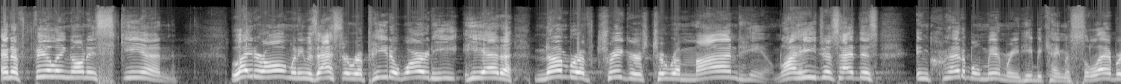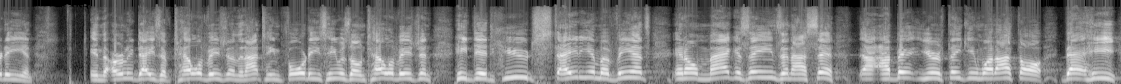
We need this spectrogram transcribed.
and a feeling on his skin. Later on, when he was asked to repeat a word, he, he had a number of triggers to remind him. Like he just had this incredible memory, and he became a celebrity. And in the early days of television in the 1940s, he was on television. He did huge stadium events and on magazines. And I said, I, I bet you're thinking what I thought that he,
